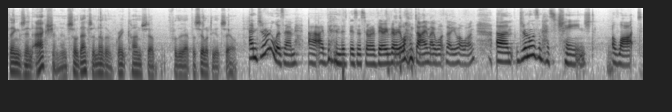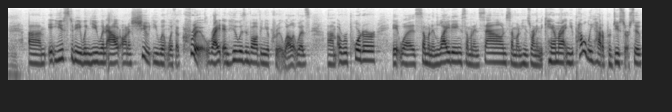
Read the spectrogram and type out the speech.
things in action. And so that's another great concept for the facility itself. And journalism, uh, I've been in this business for a very, very long time. I won't tell you how long. Um, journalism has changed a lot. Um, it used to be when you went out on a shoot, you went with a crew, right? And who was involved in your crew? Well, it was um, a reporter, it was someone in lighting, someone in sound, someone who's running the camera, and you probably had a producer. So,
